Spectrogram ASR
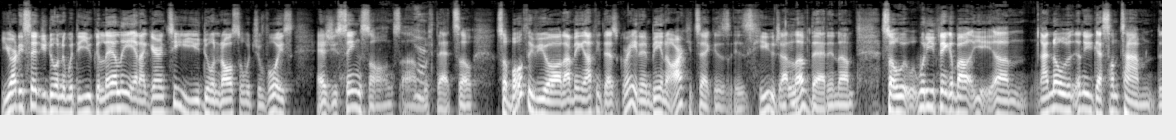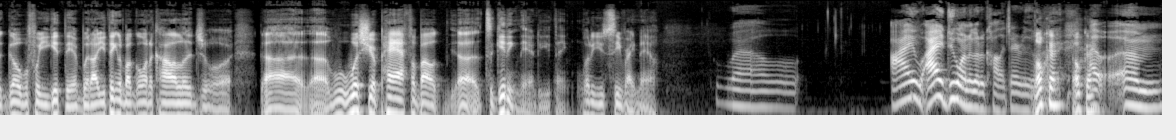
You already said you're doing it with the ukulele, and I guarantee you, you're doing it also with your voice as you sing songs um, Yeah. with that. So, so both of you all, I mean, I think that's great. And being an architect is is huge. I love that. And um, so, what do you think about? Um, I know, I know you got some time to go before you get there, but are you thinking about going to college or? Uh, uh, what's your path about uh, to getting there? Do you think? What do you see right now? Well, I I do want to go to college. I really want Okay, okay. I, um,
